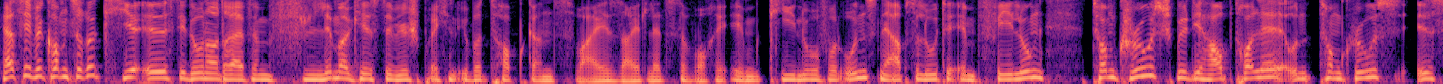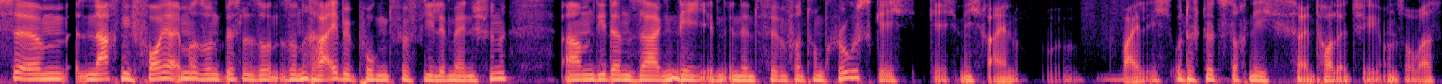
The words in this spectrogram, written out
Herzlich willkommen zurück. Hier ist die Donau 3.5 Flimmerkiste. Wir sprechen über Top Gun 2 seit letzter Woche im Kino von uns. Eine absolute Empfehlung. Tom Cruise spielt die Hauptrolle und Tom Cruise ist ähm, nach wie vor ja immer so ein bisschen so, so ein Reibepunkt für viele Menschen, ähm, die dann sagen, nee, in, in den Film von Tom Cruise gehe ich, geh ich nicht rein, weil ich unterstütze doch nicht Scientology und sowas.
